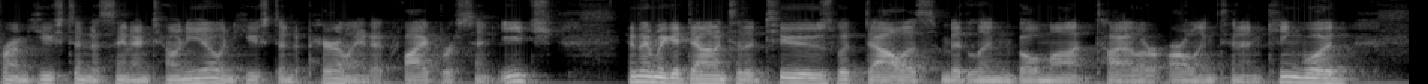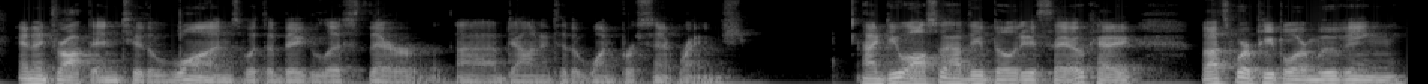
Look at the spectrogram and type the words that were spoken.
from Houston to San Antonio and Houston to Pearland at 5% each. And then we get down into the twos with Dallas, Midland, Beaumont, Tyler, Arlington, and Kingwood. And then drop into the ones with a big list there uh, down into the 1% range. I do also have the ability to say, okay, that's where people are moving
